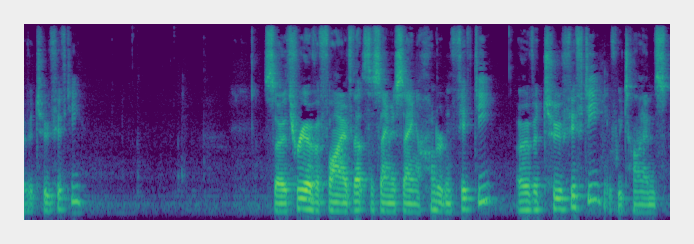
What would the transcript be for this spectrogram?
over 250. So 3 over 5, that's the same as saying 150 over 250 if we times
